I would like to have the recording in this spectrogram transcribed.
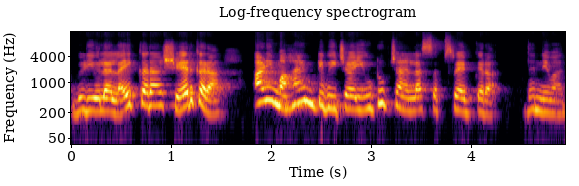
व्हिडिओला लाईक करा शेअर करा आणि महाएम टीव्हीच्या युट्यूब चॅनलला सबस्क्राईब करा. धन्यवाद.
